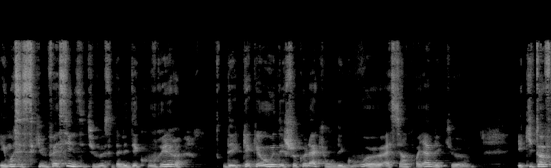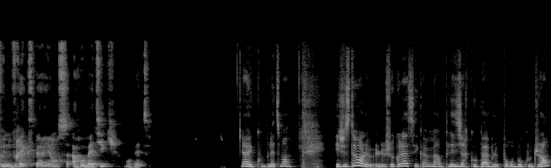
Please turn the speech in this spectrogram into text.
Et moi, c'est ce qui me fascine, si tu veux, c'est d'aller découvrir des cacaos, des chocolats qui ont des goûts euh, assez incroyables et que et qui t'offrent une vraie expérience aromatique, en fait. Ouais, complètement. Et justement, le, chocolat, c'est quand même un plaisir coupable pour beaucoup de gens.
